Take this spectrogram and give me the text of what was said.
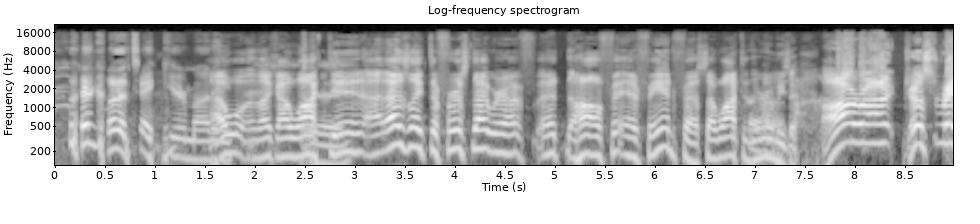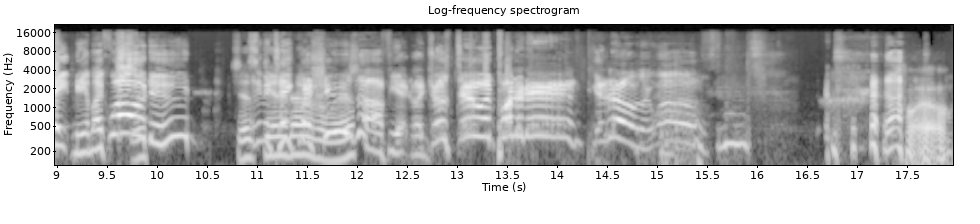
they're gonna take your money. I like I walked Yeah. in. Uh, that was like the first night we were at, at the Hall of at Fan Fest. I walked in the Uh-huh. room. He's like, "All right, just rape me." I'm like, "Whoa, dude! Just I didn't get even take it my shoes with. off yet." Like, just do it. Put it in. Get it over. Like, whoa. Whoa.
